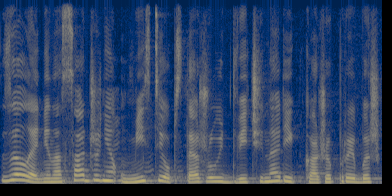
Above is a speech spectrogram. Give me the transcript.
Зелені насадження у місті обстежують двічі на рік, каже Прибиш.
